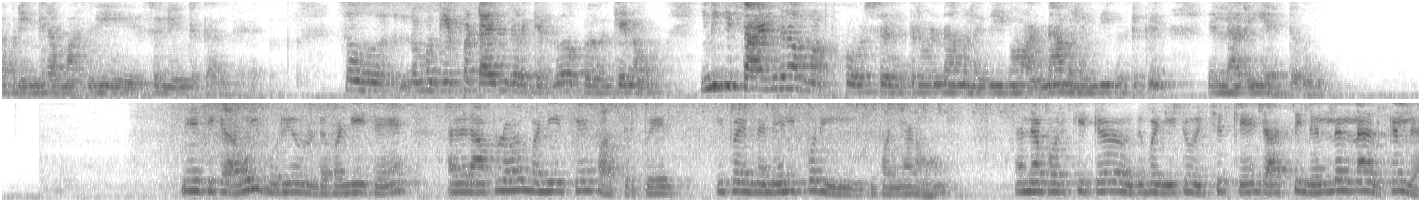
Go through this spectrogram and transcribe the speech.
அப்படிங்கிற மாதிரி சொல்லிட்டு இருக்காங்க. ஸோ நமக்கு எப்போ டைம் கிடைக்கிறதோ அப்போ வைக்கணும். இன்றைக்கி சாயந்தரம் அஃப்கோர்ஸ் திருவண்ணாமலை தீபம் அண்ணாமலை தீபத்துக்கு எல்லாரையும் ஏற்றணும் நேற்றுக்கு அவல் பொரி உருண்டை பண்ணிட்டேன். அதை நான் அப்லோடும் பண்ணியிருக்கேன் பார்த்துருப்பேன். இப்போ இந்த நெல் பொரி இது பண்ணணும். நல்லா பொறுக்கிட்டு இது பண்ணிவிட்டு வச்சுருக்கேன். ஜாஸ்தி நெல்லெல்லாம் இருக்குல்ல.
